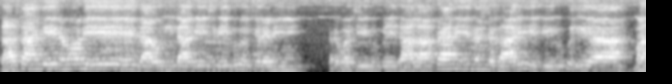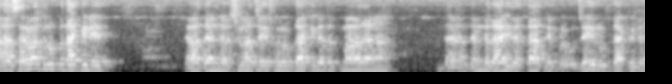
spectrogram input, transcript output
साष्टांगी नमोने जाऊन लागे श्री गुरु चरणी सर्वची रूपे झाला प्राणी दंडधारी ती रूप या. माझा सर्वच रूप दाखिले त्याला द- नरसिंहाचं स्वरूप दाखिलं दत्त महाराजांना. दंडधारी दत्तात्रय प्रभूचंही रूप दाखविलं.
